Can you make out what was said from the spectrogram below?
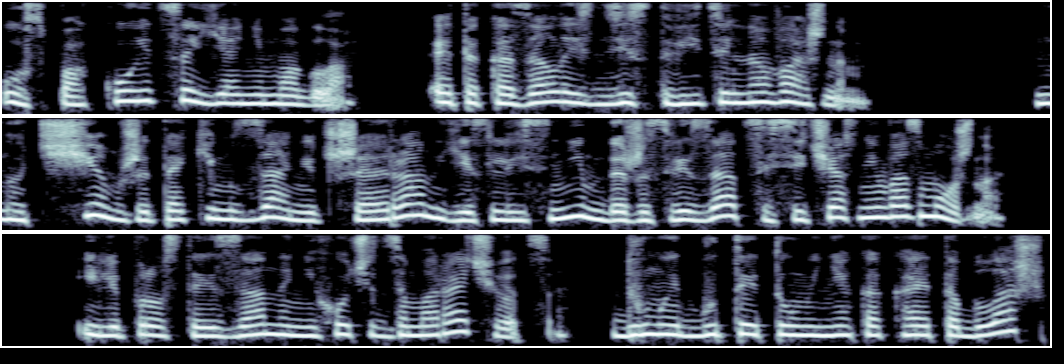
успокоиться я не могла. Это казалось действительно важным. Но чем же таким занят Шайран, если с ним даже связаться сейчас невозможно? Или просто из Анны не хочет заморачиваться? Думает, будто это у меня какая-то блажь?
